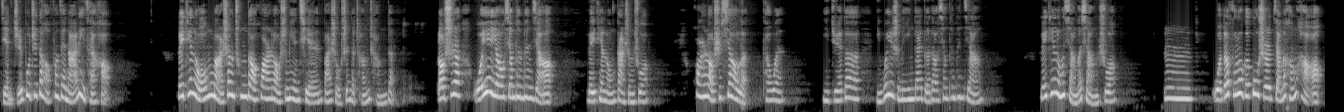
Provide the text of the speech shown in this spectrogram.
简直不知道放在哪里才好。雷天龙马上冲到花儿老师面前，把手伸得长长的。老师，我也要香喷喷奖！雷天龙大声说。花儿老师笑了，他问：“你觉得你为什么应该得到香喷喷奖？”雷天龙想了想，说：“嗯。”我的弗洛格故事讲得很好，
